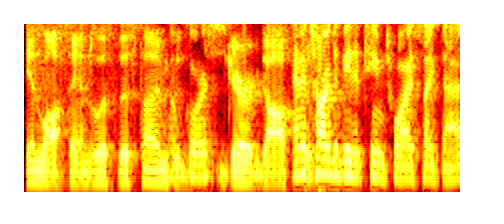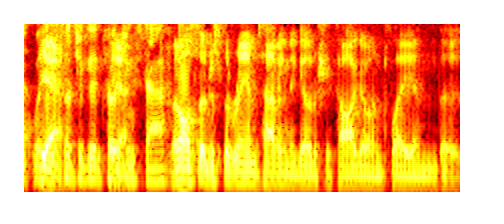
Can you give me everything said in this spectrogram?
in Los Angeles this time Of course. Jared Goff And it's hard to beat a team twice like that with Yeah. such a good coaching Yeah. staff. but also just the Rams having to go to Chicago and play in the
